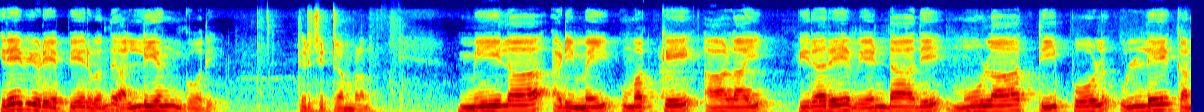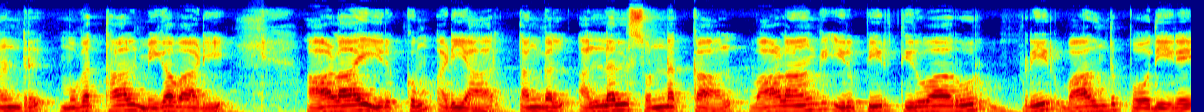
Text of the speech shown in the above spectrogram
இறைவியுடைய பேர் வந்து அல்லியங்கோதை திருச்சிற்றம்பலம். மீளா அடிமை உமக்கே ஆளாய் பிறரே வேண்டாதே மூளா தீப்போல் உள்ளே கனன்று முகத்தால் மிகவாடி ஆளாய் இருக்கும் அடியார் தங்கள் அல்லல் சொன்னக்கால் வாளாங்கு இருப்பீர் திருவாரூர் ரீர் வாழ்ந்து போதீரே.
